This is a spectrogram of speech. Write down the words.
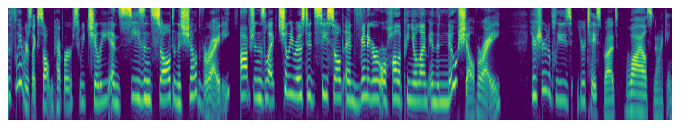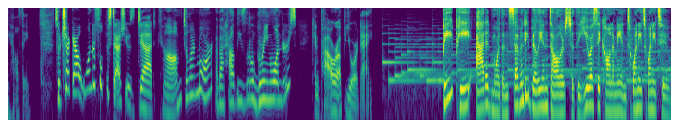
with flavors like salt and pepper, sweet chili, and seasoned salt in the shelled variety, options like chili roasted, sea salt, and vinegar or jalapeno lime in the no shell variety, you're sure to please your taste buds while snacking healthy. So check out wonderfulpistachios.com to learn more about how these little green wonders can power up your day. BP added more than $70 billion to the U.S. economy in 2022.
